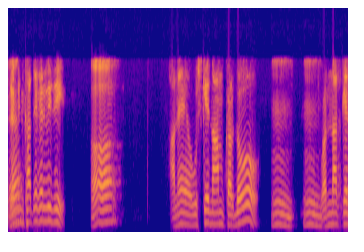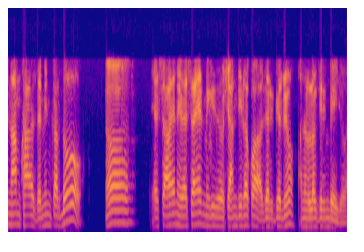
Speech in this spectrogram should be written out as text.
હે? જમીન ખાતે કરવી હતી હા હા અને उसके नाम कर दो હમ હમ वरना के नाम खा जमीन कर दो હા ऐसा है ને वैसा है મેં કીધું શાંતિ રાખો હજાર રૂપિયા લ્યો અને લક્ઝરી બે જાઓ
